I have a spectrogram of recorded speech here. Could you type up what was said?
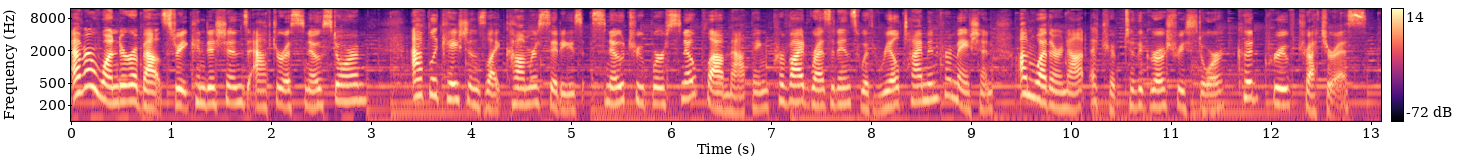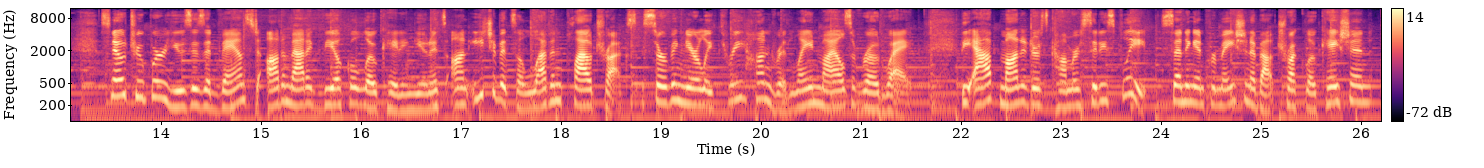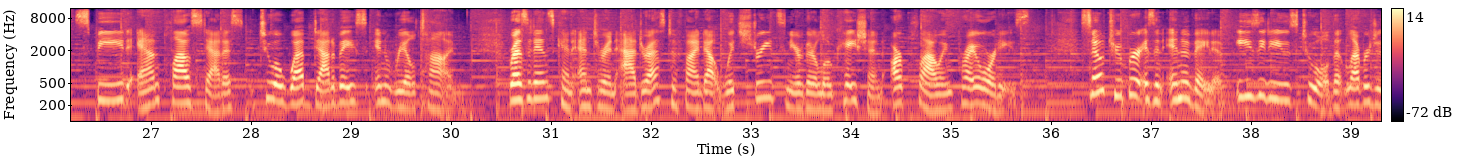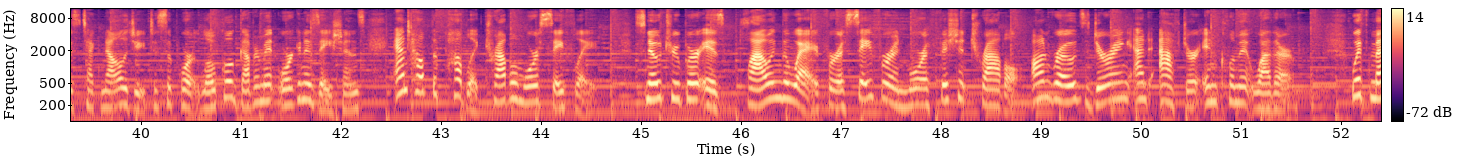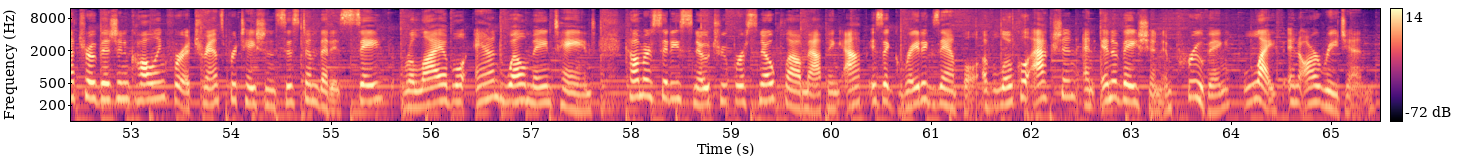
Ever wonder about street conditions after a snowstorm? Applications like Commerce City's Snow Trooper Snowplow Mapping provide residents with real time information on whether or not a trip to the grocery store could prove treacherous. Snow Trooper uses advanced automatic vehicle locating units on each of its 11 plow trucks, serving nearly 300 lane miles of roadway. The app monitors Commerce City's fleet, sending information about truck location, speed, and plow status to a web database in real time. Residents can enter an address to find out which streets near their location are plowing priorities. Snow Trooper is an innovative, easy to use tool that leverages technology to support local government organizations and help the public travel more safely. Snow Trooper is plowing the way for a safer and more efficient travel on roads during and after inclement weather. With MetroVision calling for a transportation system that is safe, reliable, and well maintained, Commerce City's Snow Trooper Snowplow Mapping app is a great example of local action and innovation improving life in our region.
